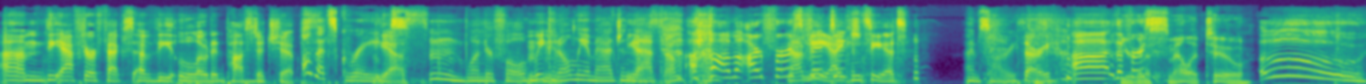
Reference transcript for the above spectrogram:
um, the after effects of the loaded pasta chips. Oh, that's great. Yes. Mm, wonderful. We can only imagine Yes. that. Um, our first Not me. I can see it. I'm sorry. Sorry. Uh, the You're going to first. smell it too. Ooh.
